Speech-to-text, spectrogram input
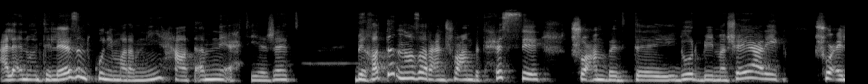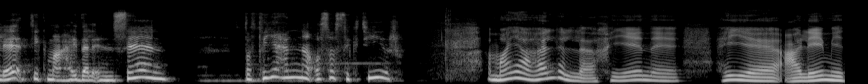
على إنه أنت لازم تكوني مرة منيحة تأمني احتياجات. بغض النظر عن شو عم بتحسي شو عم بيدور بمشاعرك شو علاقتك مع هيدا الإنسان. ففي عنا قصص كتير. مايا هل الخيانة هي علامة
